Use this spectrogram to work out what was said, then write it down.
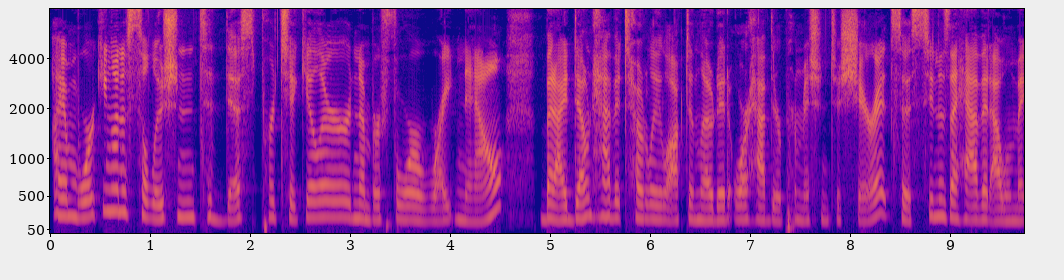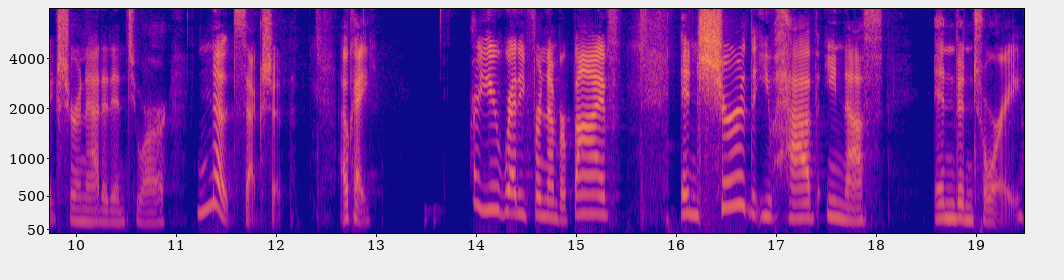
I am working on a solution to this particular number four right now, but I don't have it totally locked and loaded or have their permission to share it. So as soon as I have it, I will make sure and add it into our notes section. Okay. Are you ready for number five? Ensure that you have enough inventory.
